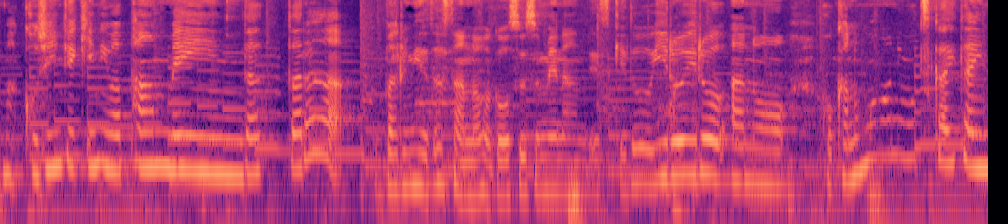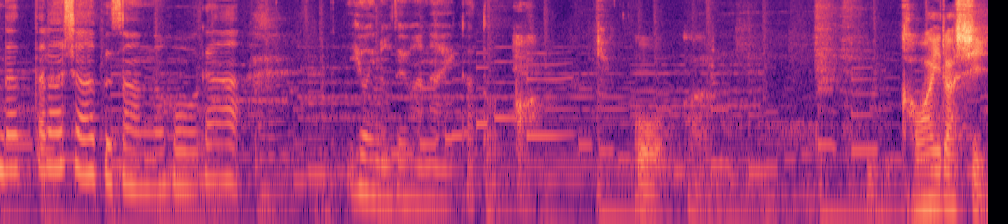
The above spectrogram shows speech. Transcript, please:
まあ、個人的にはパンメインだったらバルミューダさんの方がおすすめなんですけどい。ろいろあの他のものにも使いたいんだったらシャープさんの方が良いのではないかと。あ結構あの可愛らしい。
